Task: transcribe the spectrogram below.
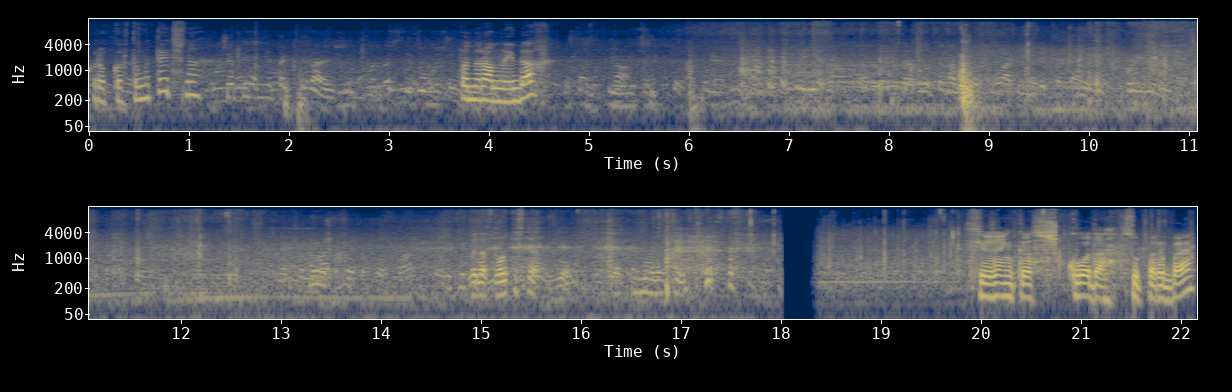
Коробка автоматична. Панорамний дах. Ви нас можете сняти? Свіженька шкода Супер Б.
